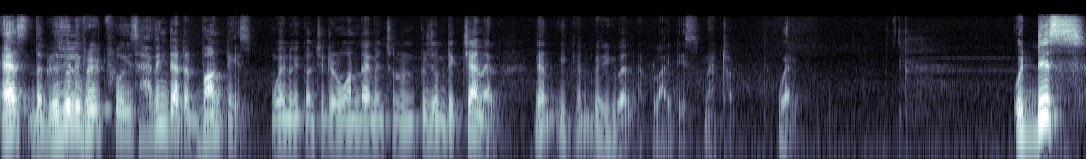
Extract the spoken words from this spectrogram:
as the gradually varied flow is having that advantage when we consider one dimensional and prismatic channel, then we can very well apply this method well. With this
